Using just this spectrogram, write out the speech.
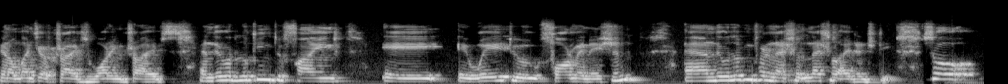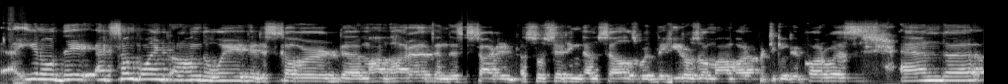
you know, a bunch of tribes, warring tribes, and they were looking to find a, a way to form a nation and they were looking for a national national identity so you know they at some point along the way they discovered uh, mahabharat and they started associating themselves with the heroes of mahabharat particularly kauravas and uh,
